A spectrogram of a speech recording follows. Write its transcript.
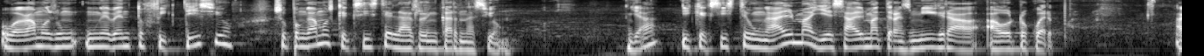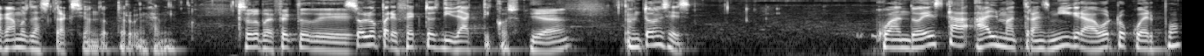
o hagamos un, evento ficticio, supongamos que existe la reencarnación, ¿ya? Y que existe un alma y esa alma transmigra a, otro cuerpo. Hagamos la abstracción, doctor Benjamín. Solo para efectos de... Solo para efectos didácticos. Ya. Entonces, cuando esta alma transmigra a otro cuerpo,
